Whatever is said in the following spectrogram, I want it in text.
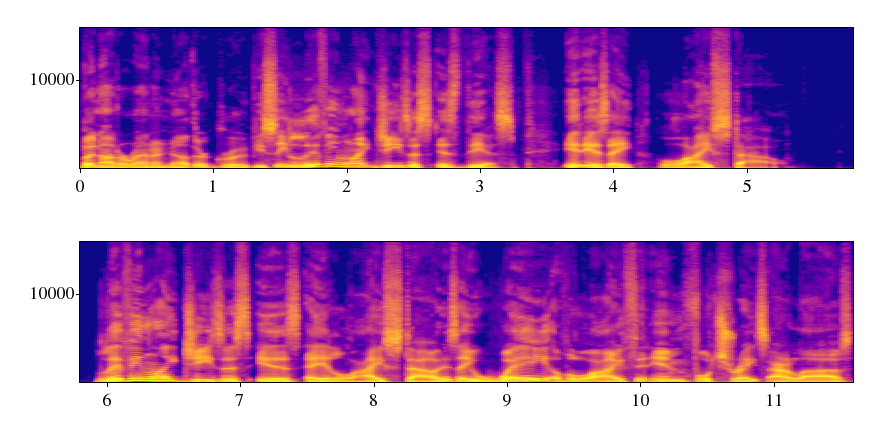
but not around another group. You see, living like Jesus is this it is a lifestyle. Living like Jesus is a lifestyle. It is a way of life that infiltrates our lives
